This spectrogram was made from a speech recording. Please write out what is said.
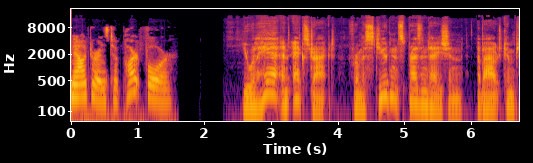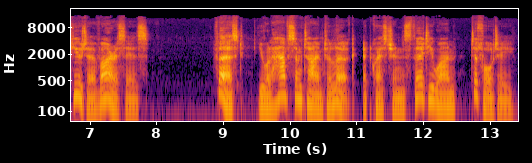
Now turns to part 4. You will hear an extract from a student's presentation about computer viruses. First, you will have some time to look at questions 31 to 40.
